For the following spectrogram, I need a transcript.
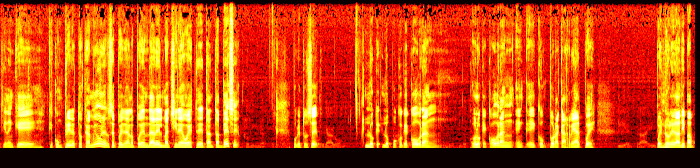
tienen que, cumplir estos camiones, entonces pues ya no pueden dar el machineo este de tantas veces, porque entonces lo que lo poco que cobran o lo que cobran eh, por acarrear pues pues no le da ni para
